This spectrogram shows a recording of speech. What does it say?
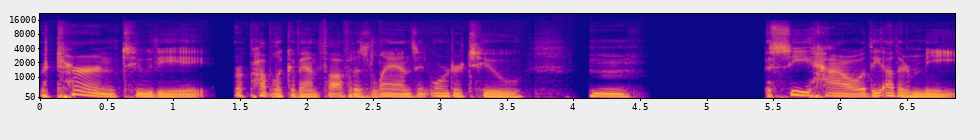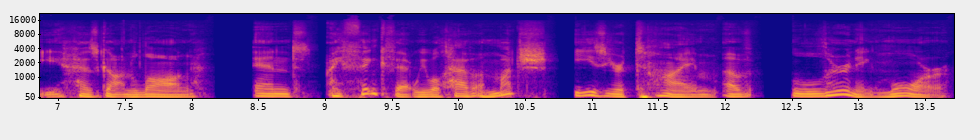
return to the Republic of Anthophita's lands in order to hmm, see how the other me has gotten along. And I think that we will have a much easier time of learning more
